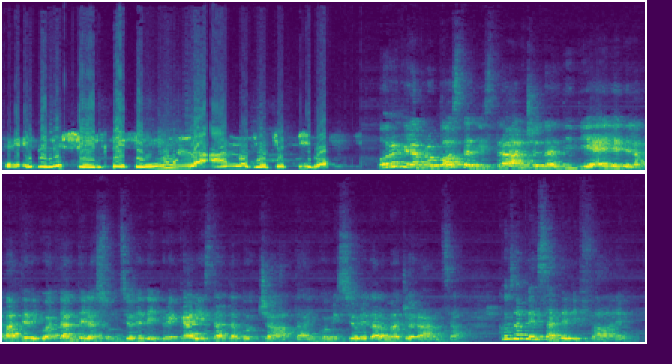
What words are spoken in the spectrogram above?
eh, e delle scelte che nulla hanno di oggettivo. Ora che la proposta di stralcio dal DDL della parte riguardante l'assunzione dei precari è stata bocciata in commissione dalla maggioranza, cosa pensate di fare?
